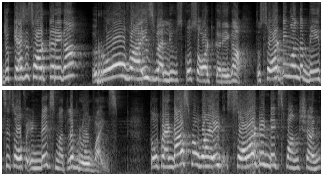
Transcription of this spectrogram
जो कैसे सॉर्ट करेगा? रो वाइज वैल्यूज़ को सॉर्ट करेगा। तो sorting on the basis of index मतलब रो वाइज तो pandas provide sort index function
